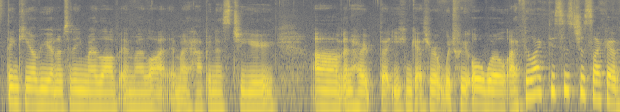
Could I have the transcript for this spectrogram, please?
thinking of you and I'm sending my love and my light and my happiness to you um, and hope that you can get through it, which we all will. I feel like this is just like a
